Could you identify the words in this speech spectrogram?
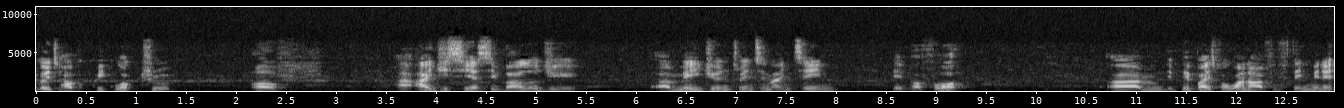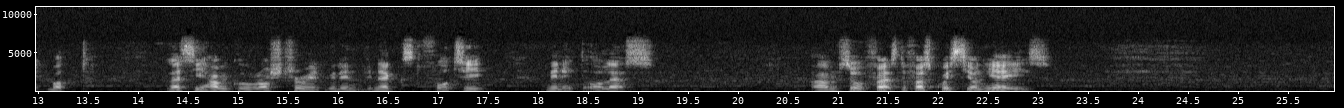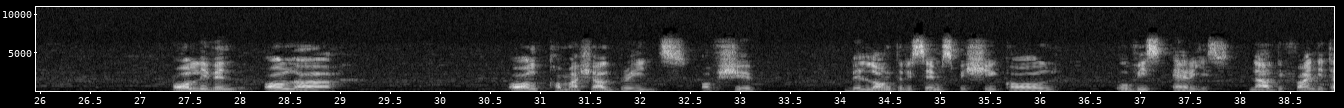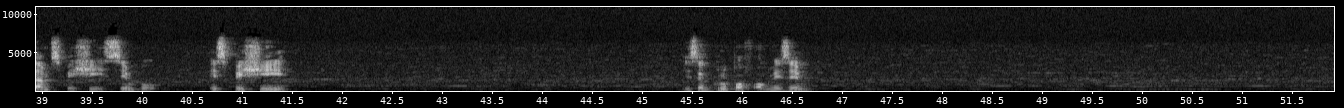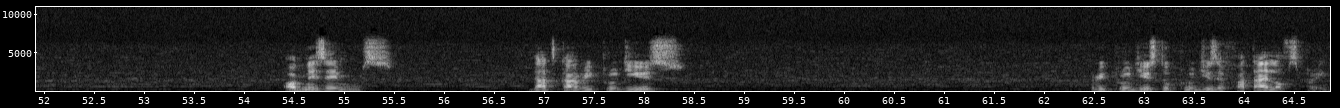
we're going to have a quick walkthrough of our IGCSE Biology uh, May June 2019 paper 4. Um, the paper is for 1 hour 15 minutes, but let's see how we could rush through it within the next 40 minutes or less. Um, so first, the first question here is all living all uh, all commercial breeds of sheep belong to the same species called Ovis aries. Now define the term species. Simple. A species is a group of organisms organisms that can reproduce reproduce to produce a fertile offspring.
